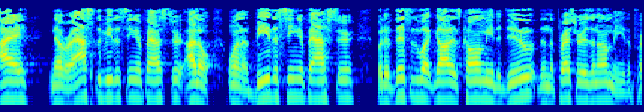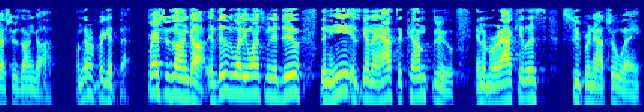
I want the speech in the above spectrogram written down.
I never asked to be the senior pastor. I don't want to be the senior pastor. But if this is what God is calling me to do, then the pressure isn't on me. The pressure's on God. I'll never forget that. Pressure's on God. If this is what He wants me to do, then He is going to have to come through in a miraculous, supernatural way.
